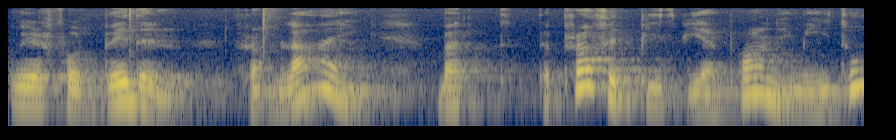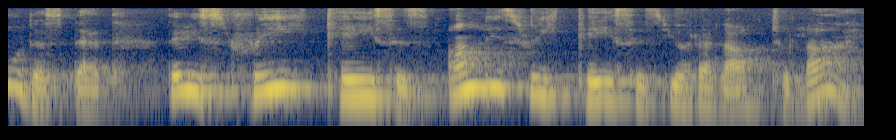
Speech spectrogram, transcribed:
we're forbidden from lying, but the Prophet, peace be upon him, he told us that there is three cases, only three cases you're allowed to lie.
